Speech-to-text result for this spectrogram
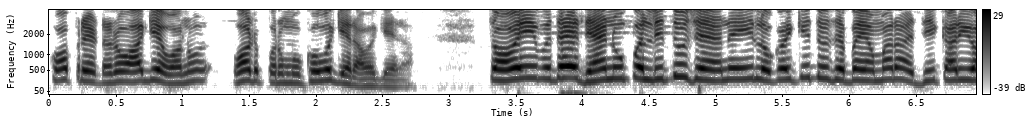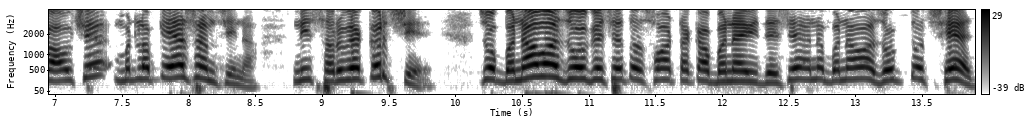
કોર્પોરેટરો આગેવાનો, વોર્ડ પ્રમુખો વગેરે વગેરે તો હવે એ બધાએ ધ્યાન ઉપર લીધું છે અને એ લોકોએ કીધું છે, ભાઈ, અમારા અધિકારીઓ આવશે, મતલબ કે એસએમસીના, ની સર્વે કરશે. જો બનાવવા જોગ છે તો સો ટકા બનાવી દેશે અને બનાવવા જોગ તો છે જ.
